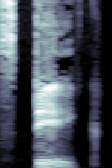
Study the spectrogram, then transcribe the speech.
steak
